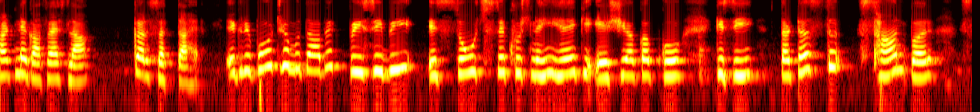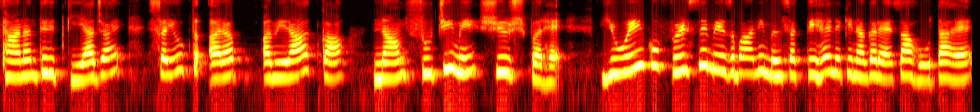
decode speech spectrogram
हटने का फैसला कर सकता है। एक रिपोर्ट के मुताबिक, पीसीबी इस सोच से खुश नहीं है कि एशिया कप को किसी तटस्थ स्थान पर स्थानांतरित किया जाए। संयुक्त अरब अमीरात का नाम सूची में शीर्ष पर है। यूएई को फिर से मेज़बानी मिल सकती है, लेकिन अगर ऐसा होता है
